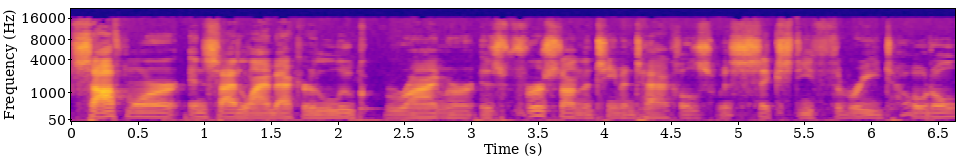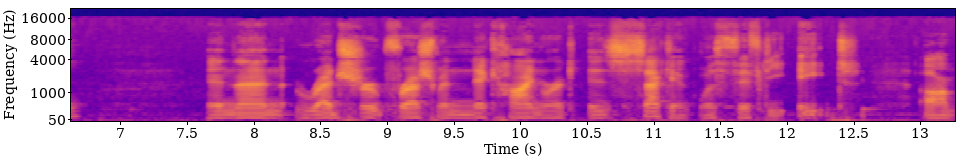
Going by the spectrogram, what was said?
sophomore inside linebacker Luke Reimer is first on the team in tackles with 63 total. And then redshirt freshman Nick Henrich is second with 58. Um,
